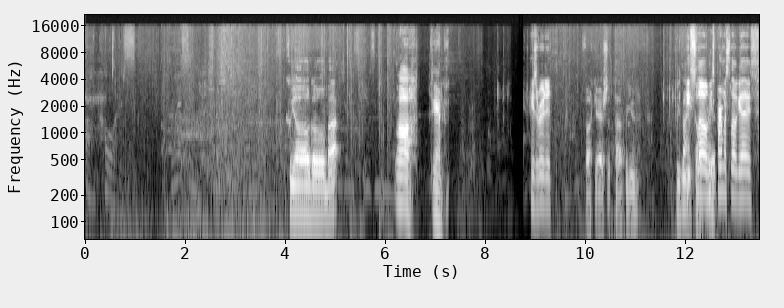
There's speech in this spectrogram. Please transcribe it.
Of course. Listen. Can we all go back? Vengeance is near. Oh, damn. He's rooted. Fuck Ash the top again. He's, He's slow. Uh, He's right? perma slow, guys.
